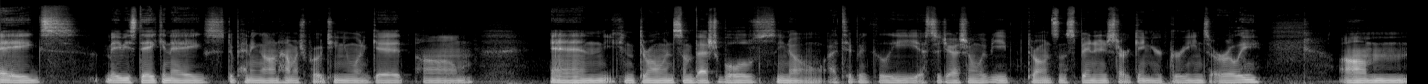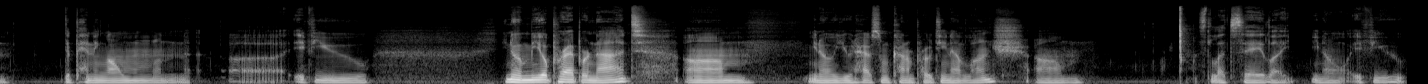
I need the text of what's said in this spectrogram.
eggs, maybe steak and eggs, depending on how much protein you want to get. Um, and you can throw in some vegetables. You know, I typically a suggestion would be throw in some spinach, start getting your greens early. Um, depending on uh, if you you know meal prep or not. Um, you know, you would have some kind of protein at lunch. Um, so let's say like you know if you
